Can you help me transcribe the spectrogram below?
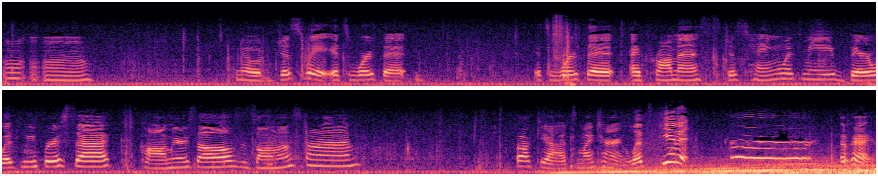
Mm-mm. No, just wait. It's worth it. It's worth it. I promise. Just hang with me. Bear with me for a sec. Calm yourselves. It's almost time. Fuck yeah, it's my turn. Let's get it. Ah. Okay.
